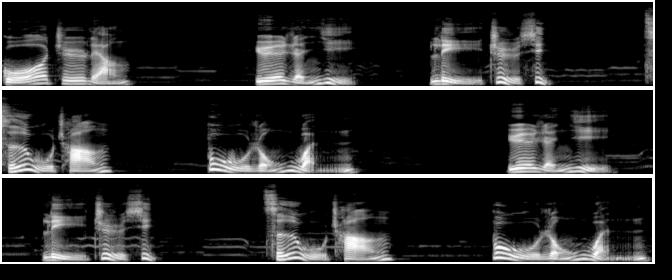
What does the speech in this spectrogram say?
国之良。曰仁义礼智信，此五常，不容紊。曰仁义礼智信，此五常，不容紊。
